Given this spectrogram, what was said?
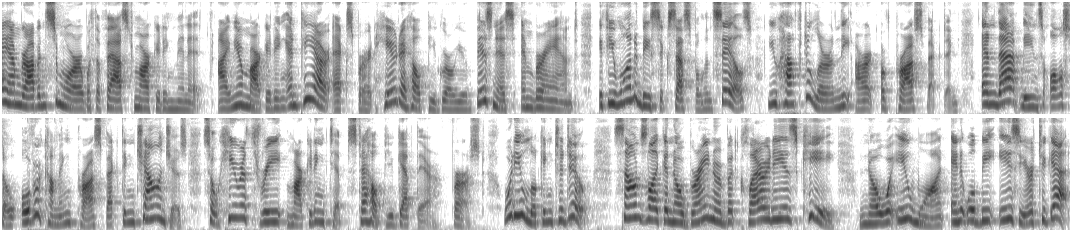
Hi, I'm Robin Samora with the Fast Marketing Minute. I'm your marketing and PR expert here to help you grow your business and brand. If you want to be successful in sales, you have to learn the art of prospecting, and that means also overcoming prospecting challenges. So, here are three marketing tips to help you get there. First, what are you looking to do? Sounds like a no brainer, but clarity is key. Know what you want, and it will be easier to get.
